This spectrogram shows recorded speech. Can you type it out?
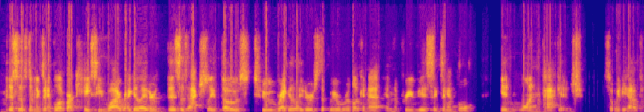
this is an example of our KCY regulator. This is actually those two regulators that we were looking at in the previous example in one package. So we have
